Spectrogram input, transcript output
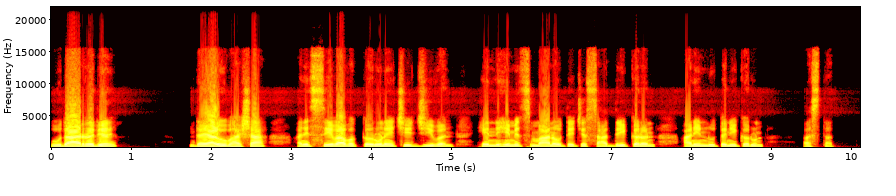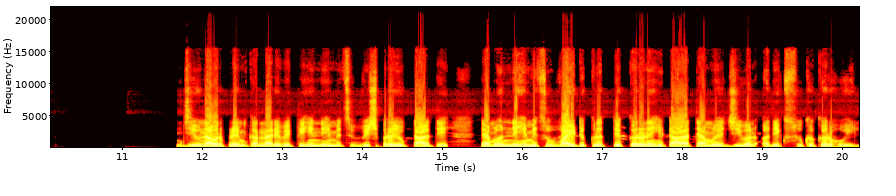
उदार हृदय, दयाळू भाषा आणि सेवा व करुणेचे जीवन हे नेहमीच मानवतेचे सादरीकरण आणि नूतनीकरण असतात. जीवनावर प्रेम करणारी व्यक्ती ही नेहमीच विष प्रयोग टाळते. त्यामुळे नेहमीच वाईट कृत्य करणेही टाळा. त्यामुळे जीवन अधिक सुखकर होईल.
